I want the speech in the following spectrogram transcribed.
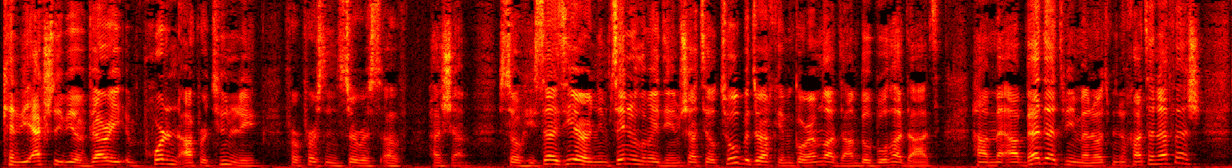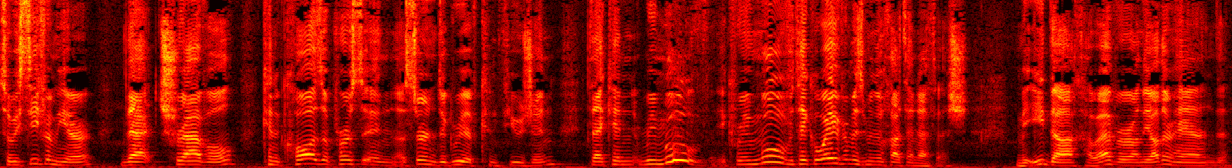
can be actually be a very important opportunity for a person in service of Hashem. So he says here, Nimsenu lemedim shatil tul b'drachim gorem ladam bilbul hadat ha'me'abedet mimenot menuchat nefesh. So we see from here that travel can cause a person a certain degree of confusion that can remove, it can remove, take away from his menuchat nefesh. Me'idach, however, on the other hand,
